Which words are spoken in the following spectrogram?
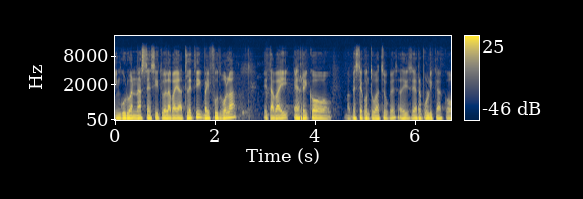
inguruan nazten zituela bai atletik, bai futbola, eta bai herriko ba, beste kontu batzuk, ez? Adibidez, errepublikako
